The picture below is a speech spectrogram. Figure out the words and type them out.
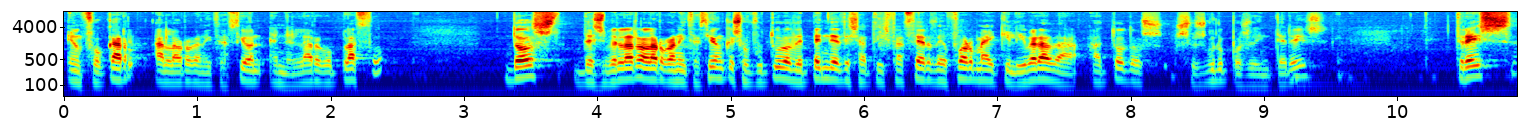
enfocar a la organización en el largo plazo, dos, desvelar a la organización que su futuro depende de satisfacer de forma equilibrada a todos sus grupos de interés, Tres,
